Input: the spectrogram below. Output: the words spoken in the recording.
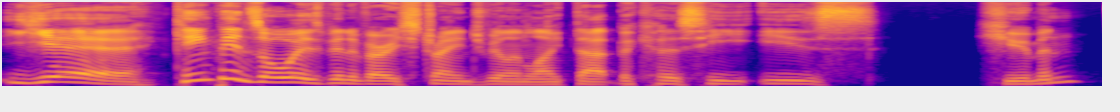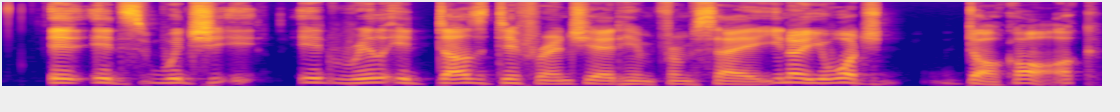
Yeah, Kingpin's always been a very strange villain like that because he is human. It, it's which it really it does differentiate him from say you know you watch Doc Ock,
